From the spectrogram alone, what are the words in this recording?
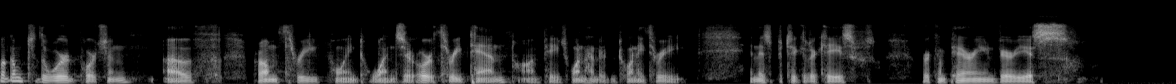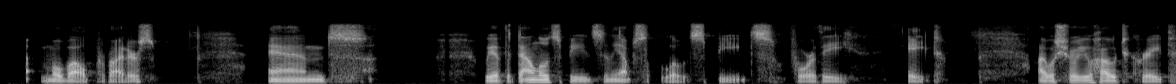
Welcome to the word portion of problem 3.10 or 310 on page 123. In this particular case, we're comparing various mobile providers and we have the download speeds and the upload speeds for the 8. I will show you how to create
